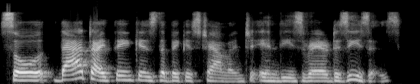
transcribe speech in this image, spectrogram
So that I think is the biggest challenge in these rare diseases.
